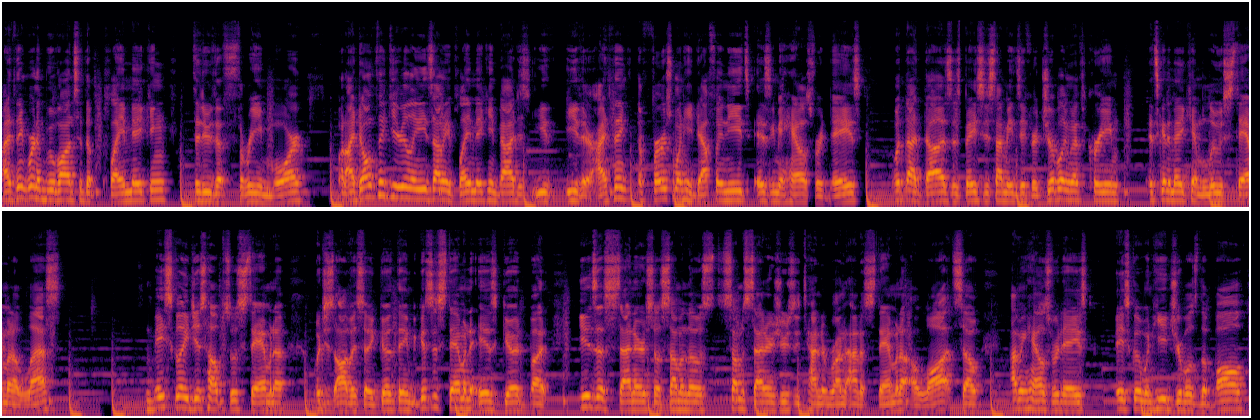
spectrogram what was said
I think we're to move on to the playmaking to do the three more, but I don't think he really needs that many playmaking badges e either. I think the first one he definitely needs is to be Handles for Days. What that does is basically that means if you're dribbling with Kareem, it's to make him lose stamina less basically just helps with stamina which is obviously a good thing because his stamina is good but he is a center so some of those some centers usually tend to run out of stamina a lot. So having handles for days basically when he dribbles the ball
